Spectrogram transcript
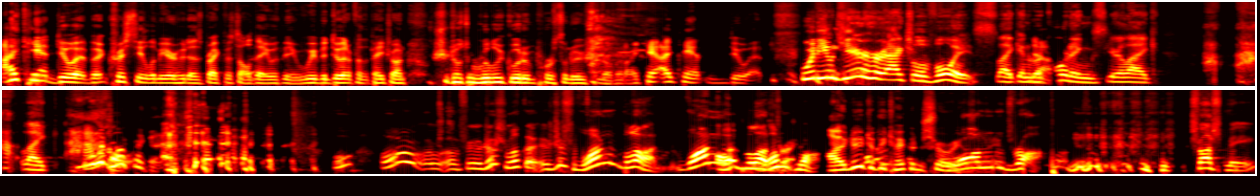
I can't do it, but Christy Lemire, who does breakfast all day with me, we've been doing it for the Patreon. She does a really good impersonation of it. I can't, I can't do it. When you hear her actual voice, like in Yeah. recordings, you're like, "H- h- like how? like that. Oh, oh, if you just look at it's just one blood, one Uh, blood one drip, drop. I need to be taken seriously. one drop. Trust me,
